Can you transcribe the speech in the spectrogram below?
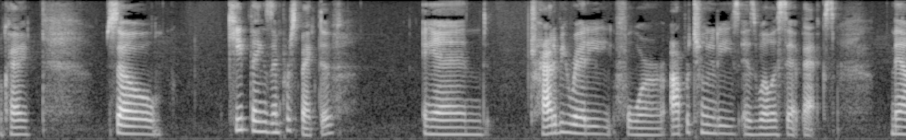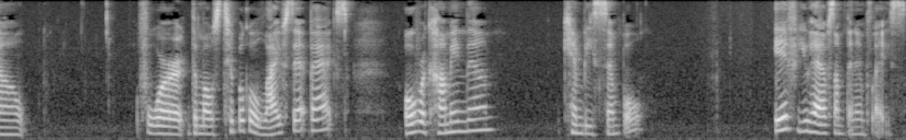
Okay? So, keep things in perspective and try to be ready for opportunities as well as setbacks. Now, for the most typical life setbacks, overcoming them can be simple if you have something in place.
